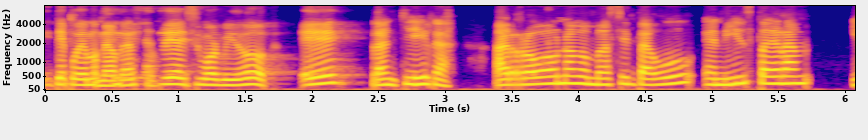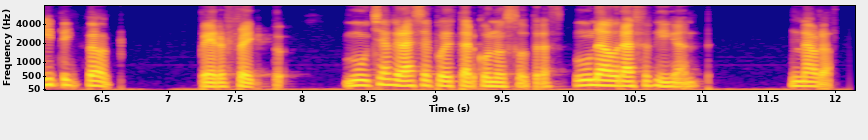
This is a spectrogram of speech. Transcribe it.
Y te podemos... Un abrazo. Se me olvidó. Eh, Tranquila. Arroba una mamá sin tabú en Instagram y TikTok. Perfecto. Muchas gracias por estar con nosotras. Un abrazo gigante. Un abrazo.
